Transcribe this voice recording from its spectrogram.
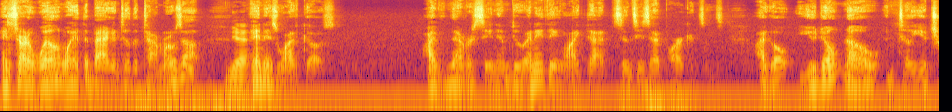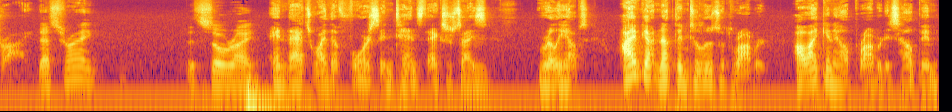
and started wailing away at the bag until the timer was up. Yeah. And his wife goes, I've never seen him do anything like that since he's had Parkinson's. I go, you don't know until you try. That's right. That's so right. And that's why the force intense exercise really helps. I've got nothing to lose with Robert. All I can help Robert is help him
